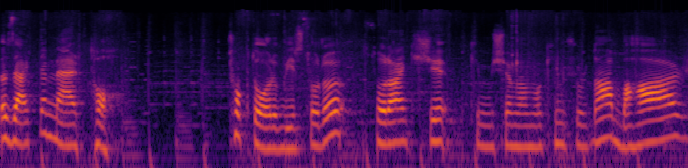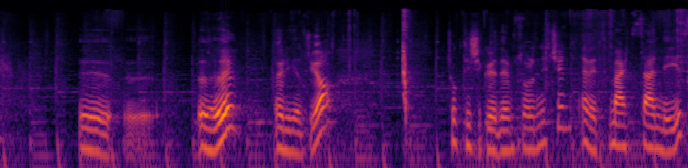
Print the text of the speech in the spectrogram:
Özellikle Merto. Çok doğru bir soru. Soran kişi kimmiş hemen bakayım şurada. Bahar e, e, Ö, öyle yazıyor. Çok teşekkür ederim sorun için. Evet Mert sendeyiz.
